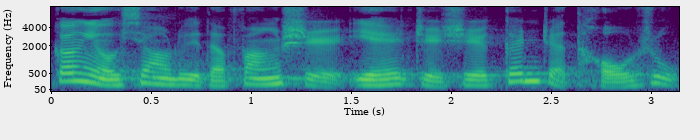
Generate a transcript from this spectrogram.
更有效率的方式也只是跟着投入。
